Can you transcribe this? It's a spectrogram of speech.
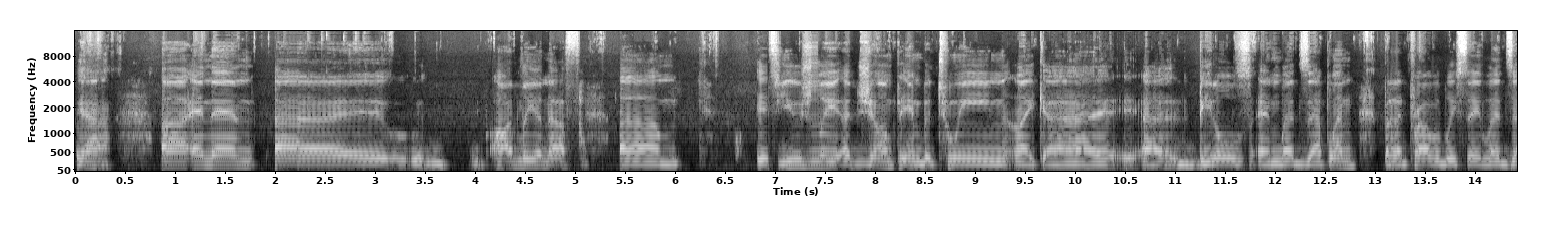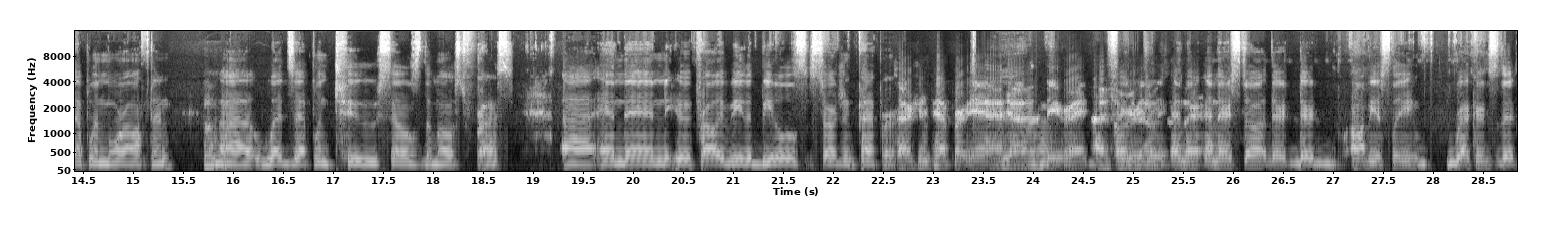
Yeah. Uh, and then, uh, oddly enough, um, it's usually a jump in between like uh, uh, Beatles and Led Zeppelin, but I'd probably say Led Zeppelin more often. Uh, Led Zeppelin 2 sells the most for us. Uh, and then it would probably be the Beatles Sergeant Pepper. Sergeant Pepper. Yeah, Yeah. be right. I figured out. and they're and they're still they're they're obviously records that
